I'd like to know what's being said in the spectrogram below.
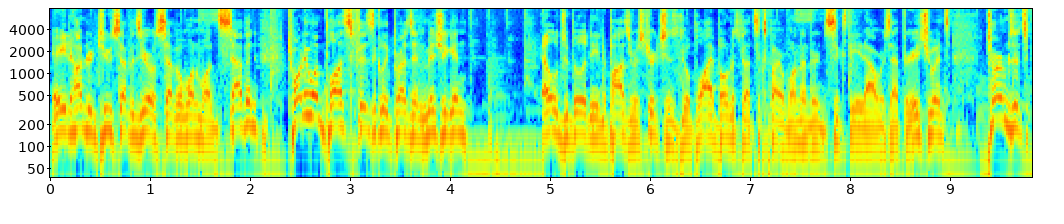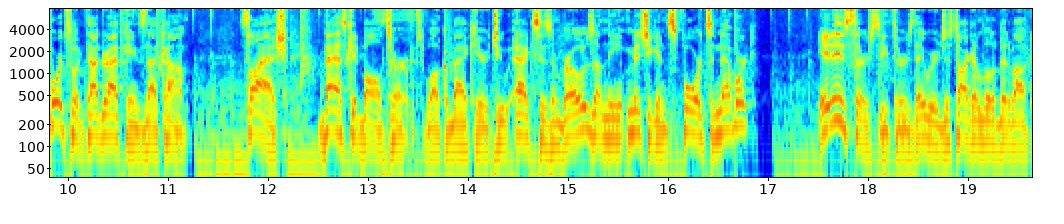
800 270 7117. 21 plus, physically present in Michigan. Eligibility and deposit restrictions to apply. Bonus bets expire 168 hours after issuance. Terms at sportsbook.draftkings.com slash basketball terms. Welcome back here to X's and Bros on the Michigan Sports Network. It is Thirsty Thursday. We were just talking a little bit about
